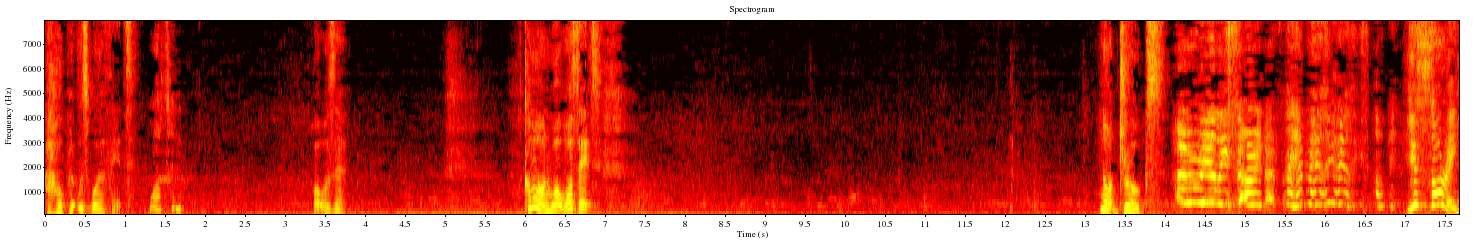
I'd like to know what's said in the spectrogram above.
I hope it was worth it. Wasn't. What was it? Come on, what was it? Not drugs. I'm really sorry, Natalie. I'm really, really sorry. You're sorry?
